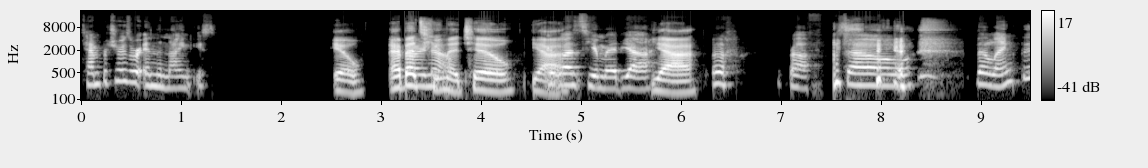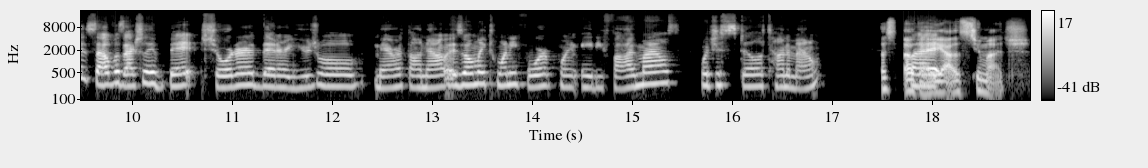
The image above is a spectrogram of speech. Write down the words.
Temperatures were in the 90s. Ew. I bet it's humid too. Yeah. It was humid, yeah. Yeah. Ugh, rough. So the length itself was actually a bit shorter than our usual marathon now. It was only 24.85 miles, which is still a ton amount. That's- okay, but- yeah, that's too much.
